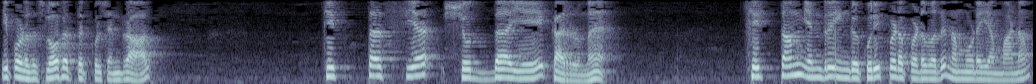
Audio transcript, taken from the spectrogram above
இப்பொழுது ஸ்லோகத்திற்குள் சென்றால் சித்தஸ்ய சுத்தயே கர்ம சித்தம் என்று இங்கு குறிப்பிடப்படுவது நம்முடைய மனம்.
